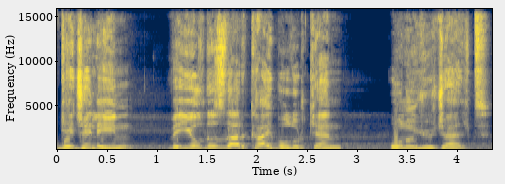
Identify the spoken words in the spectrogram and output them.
Geceleyin ve yıldızlar kaybolurken onu yücelt.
